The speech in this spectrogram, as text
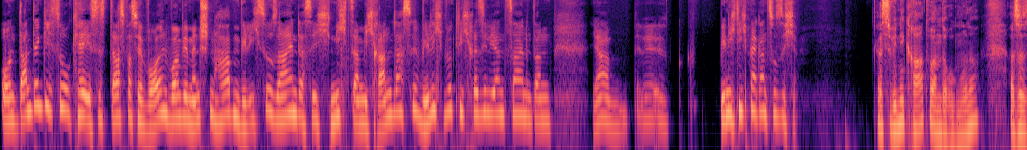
Und dann denke ich so, okay, ist es das, was wir wollen? Wollen wir Menschen haben? Will ich so sein, dass ich nichts an mich ranlasse? Will ich wirklich resilient sein? Und dann, ja, äh, bin ich nicht mehr ganz so sicher. Das ist wie eine Gratwanderung, oder? Also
